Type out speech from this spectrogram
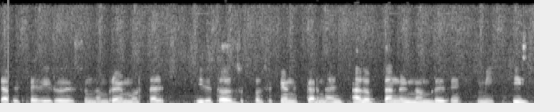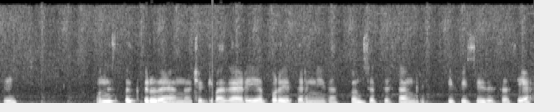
ha despedido de su nombre mortal y de todas sus posesiones carnales, adoptando el nombre de Miquistri, un espectro de la noche que vagaría por eternidad con sed de sangre, difícil de saciar.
